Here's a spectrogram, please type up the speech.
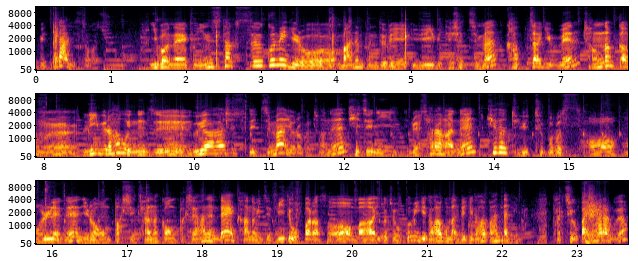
이게 딱 있어가지고 이번에 그 인스탁스 꾸미기로 많은 분들이 유입이 되셨지만 갑자기 웬 장난감을 리뷰를 하고 있는지 의아하실 수도 있지만 여러분 저는 디즈니를 사랑하는 키더트 유튜브로서 원래는 이런 unboxing 장난감 unboxing 하는데 간혹 이제 미드 오빠라서 막 이것저것 꾸미기도 하고 만들기도 하고 한답니다 닥치고 빨리 하라고요?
